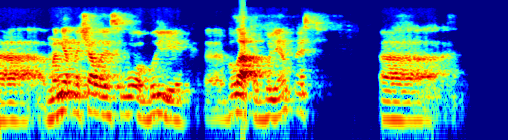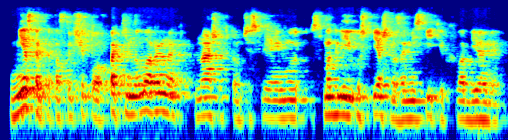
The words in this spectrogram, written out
в момент начала СВО были, э, была турбулентность, а, несколько поставщиков покинуло рынок, наших в том числе, и мы смогли успешно заместить их в объеме.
